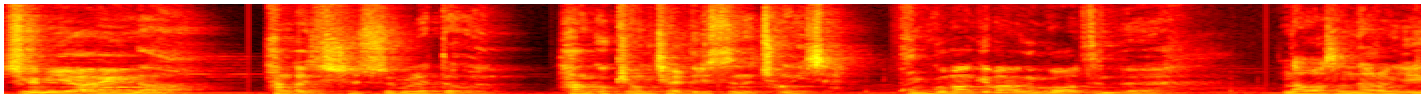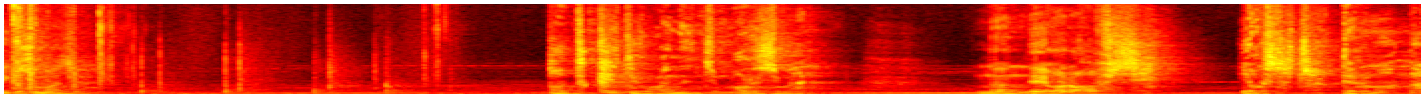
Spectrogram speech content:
지금 이 안에 있나? 한 가지 실수를 했다고. 한국 경찰들이 쓰는 총이지. 궁금한 게 많은 것 같은데. 나와서 나랑 얘기 좀 하자. 어떻게 들어왔는지 모르지만 넌내말 없이 여기서 절대로 못 나가.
